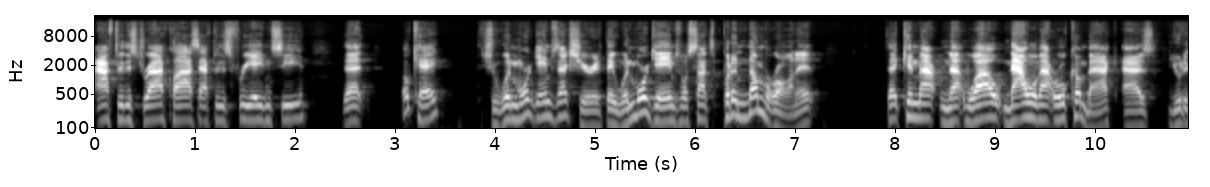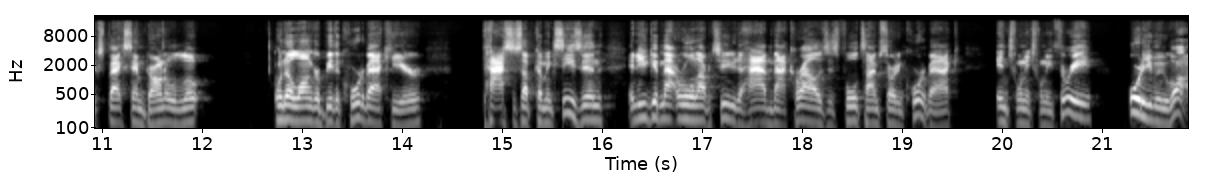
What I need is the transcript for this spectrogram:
after this draft class, after this free agency, that okay, should win more games next year. And if they win more games, let's not put a number on it. That can Matt now, wow, now will Matt Rhule come back as you would expect Sam Darnold will, will no longer be the quarterback here past this upcoming season. And you give Matt Rhule an opportunity to have Matt Corral as his full-time starting quarterback in 2023, or do you move on?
